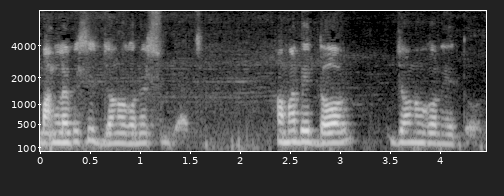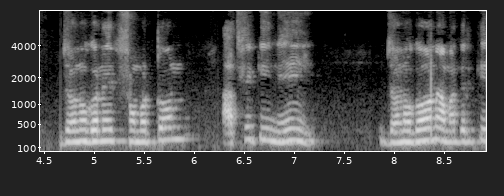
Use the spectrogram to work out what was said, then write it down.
বাংলাদেশের জনগণের সঙ্গে আছি। আমাদের দল জনগণের দল। জনগণের সমর্থন আছে কি নেই? জনগণ আমাদেরকে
